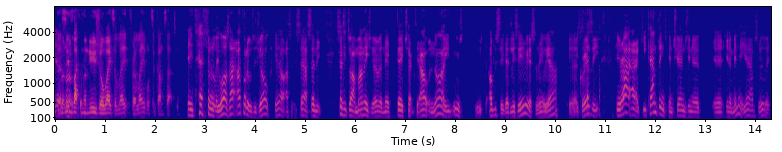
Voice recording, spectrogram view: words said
yeah, it seems like an unusual way to late for a label to contact you. It definitely was. I, I, thought it was a joke. Yeah, as I say, I sent it sent it to our manager, and they, they checked it out, and no, it was it was obviously deadly serious, and here we are. Yeah, crazy. if you're right, you can things can change in a, in a in a minute. Yeah, absolutely.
